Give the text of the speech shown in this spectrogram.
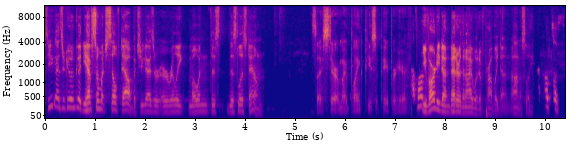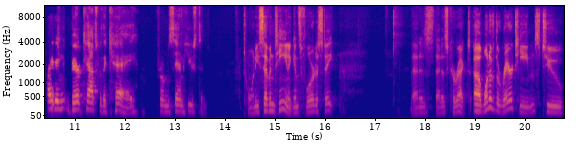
So you guys are doing good. You have so much self doubt, but you guys are, are really mowing this this list down. As I stare at my blank piece of paper here. about, You've already done better than I would have probably done, honestly. how about the Fighting Bearcats with a K from Sam Houston? 2017 against Florida State. That is that is correct. Uh, one of the rare teams to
